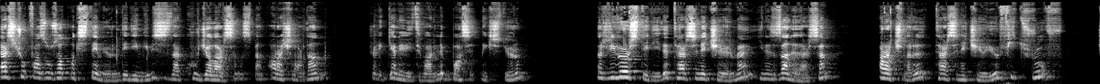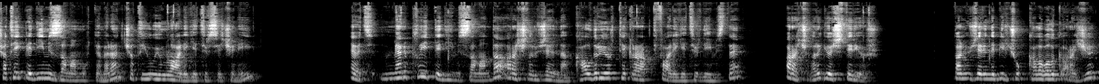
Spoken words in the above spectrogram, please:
Dersi çok fazla uzatmak istemiyorum. Dediğim gibi sizler kurcalarsınız. Ben araçlardan şöyle genel itibariyle bahsetmek istiyorum. Reverse dediği de tersine çevirme. Yine zannedersem araçları tersine çeviriyor. Fit roof çatı eklediğimiz zaman muhtemelen çatıyı uyumlu hale getir seçeneği. Evet, manipulate dediğimiz zaman da araçlar üzerinden kaldırıyor. Tekrar aktif hale getirdiğimizde araçları gösteriyor. Buradan üzerinde birçok kalabalık aracı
